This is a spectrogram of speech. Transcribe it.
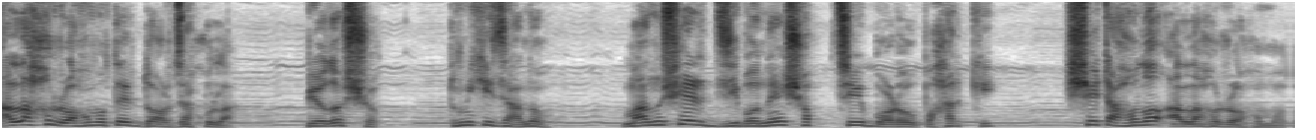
আল্লাহর রহমতের দরজা খোলা। প্রিয় দর্শক, তুমি কি জানো, মানুষের জীবনে সবচেয়ে বড় উপহার কি? সেটা হলো আল্লাহর রহমত।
